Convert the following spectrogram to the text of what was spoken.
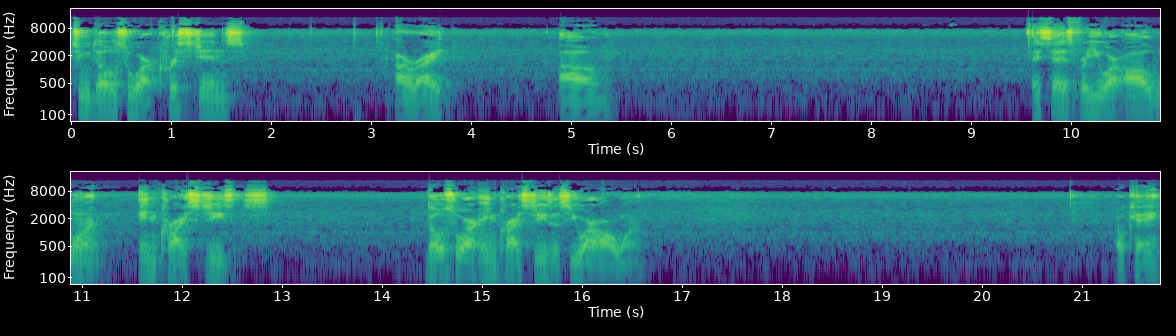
to those who are Christians. All right. Um, it says, For you are all one in Christ Jesus. Those who are in Christ Jesus, you are all one. Okay?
